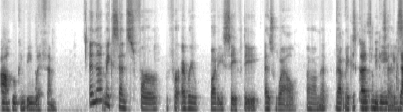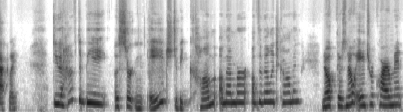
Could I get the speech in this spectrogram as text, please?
uh, who can be with them and that makes sense for for everybody's safety as well. Um, that that makes it does indeed sense. exactly. Do you have to be a certain age to become a member of the Village Common? Nope, there's no age requirement.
